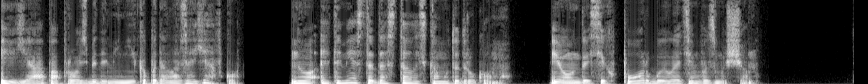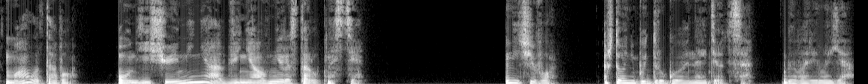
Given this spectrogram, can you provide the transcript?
и я по просьбе Доминика подала заявку. Но это место досталось кому-то другому, и он до сих пор был этим возмущен. Мало того, он еще и меня обвинял в нерасторопности. «Ничего, что-нибудь другое найдется», — говорила я.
